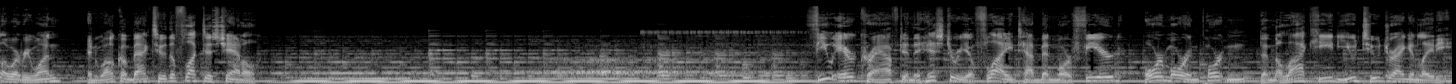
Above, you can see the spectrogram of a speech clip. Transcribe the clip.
Hello everyone, and welcome back to the Fluctus channel. Few aircraft in the history of flight have been more feared or more important than the Lockheed U-2 Dragon Lady.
